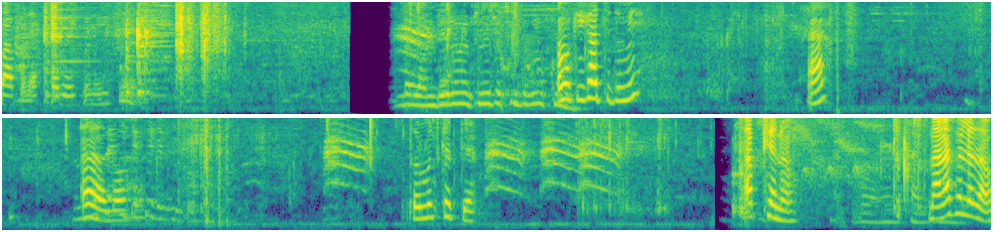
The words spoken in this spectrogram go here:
পাঁপড় একটা বের করে দিয়েছি কি খাচ্ছ তুমি? হ্যাঁ? হ্যাঁ। তরমুজ খাচ্ছে? আপ কেন নানা, ফেলে দাও।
